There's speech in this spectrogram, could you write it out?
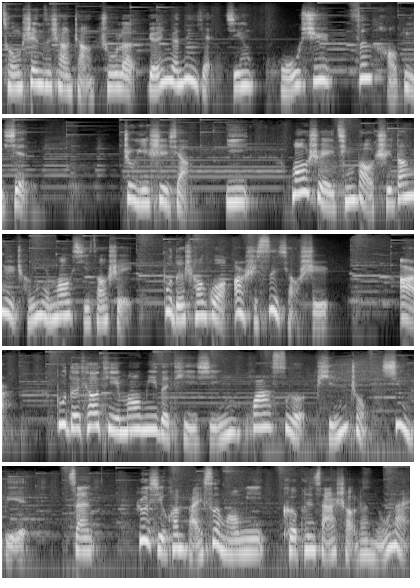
从身子上长出了圆圆的眼睛、胡须，分毫毕现。注意事项：一、猫水请保持当日成年猫洗澡水，不得超过二十四小时；二、不得挑剔猫咪的体型、花色、品种、性别；三。若喜欢白色猫咪，可喷洒少量牛奶；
